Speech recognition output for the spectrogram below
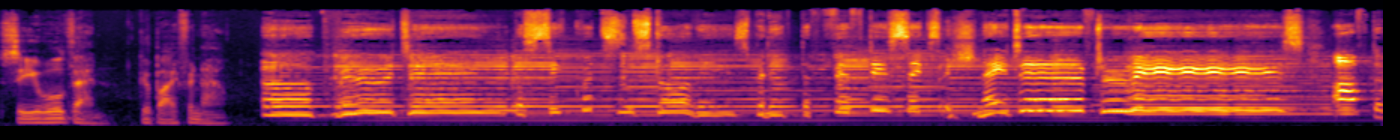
see you all then. Goodbye for now. And stories beneath the 56 inch native trees of the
